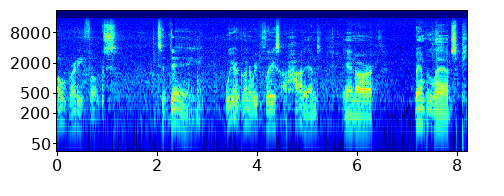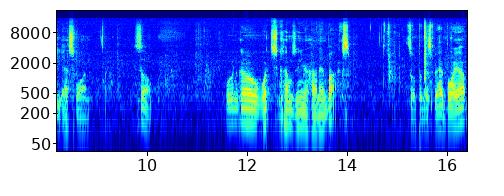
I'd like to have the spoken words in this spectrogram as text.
Alrighty folks, today we are going to replace a hot end in our Bambu Labs PS1. So, we're going to go what comes in your hot end box. Let's open this bad boy up.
